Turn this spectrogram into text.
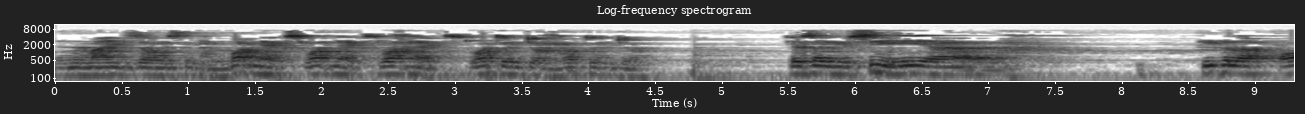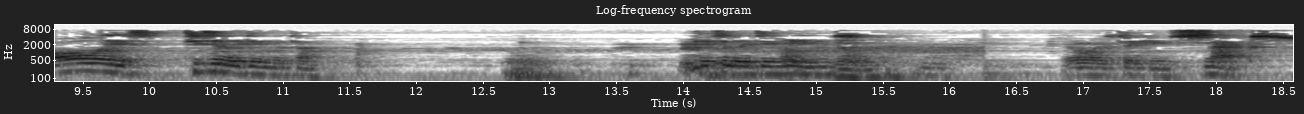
And the mind is always thinking, what next, what next, what next, what to enjoy, what to enjoy. Just like you see, uh, people are always titillating the tongue. Titillating oh, means they're always taking snacks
